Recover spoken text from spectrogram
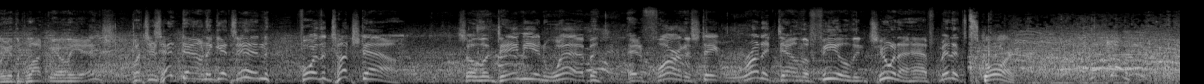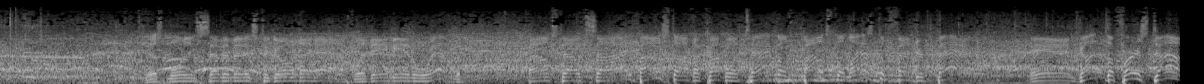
Look at the blocking on the edge. Puts his head down and gets in for the touchdown. So La'Damian Webb and Florida State run it down the field in two and a half minutes. Scored. Just more than seven minutes to go in the half. La'Damian Webb bounced outside, bounced off a couple of tackles, bounced the last defender back, and got the first down.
